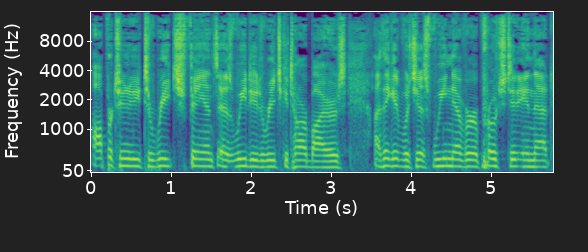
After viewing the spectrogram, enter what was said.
opportunity to reach fans as we do to reach guitar buyers. I think it was just we never approached it in that.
